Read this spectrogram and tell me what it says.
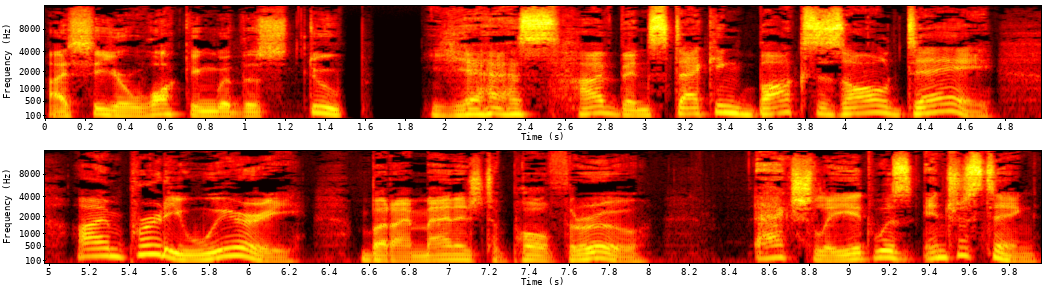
I see you're walking with a stoop. Yes, I've been stacking boxes all day. I'm pretty weary, but I managed to pull through. Actually, it was interesting.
